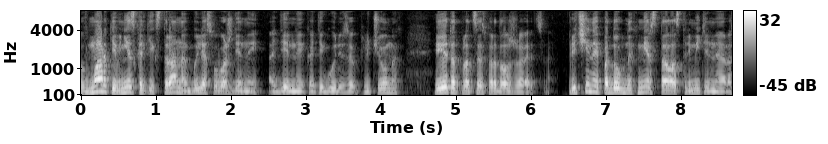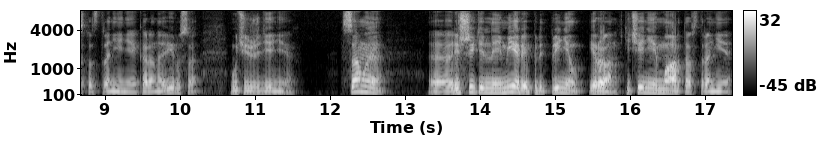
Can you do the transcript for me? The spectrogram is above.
В марте в нескольких странах были освобождены отдельные категории заключенных, и этот процесс продолжается. Причиной подобных мер стало стремительное распространение коронавируса в учреждениях. Самые э, решительные меры предпринял Иран. В течение марта в стране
